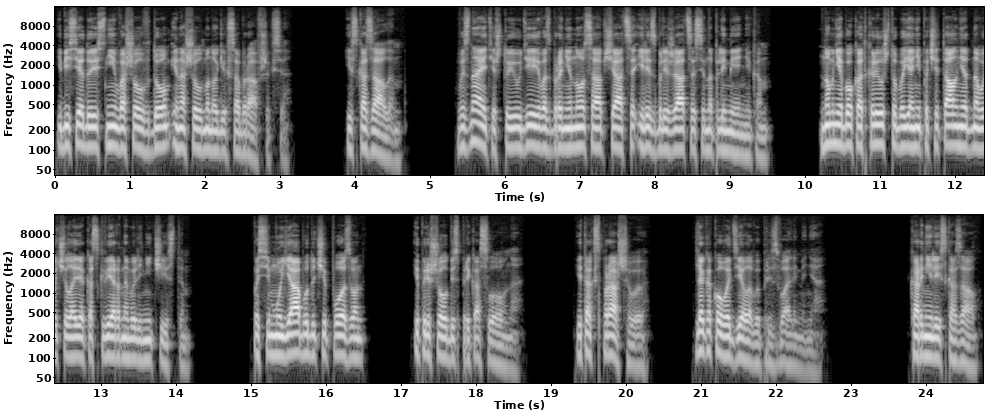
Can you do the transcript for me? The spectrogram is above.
И, беседуя с ним, вошел в дом и нашел многих собравшихся. И сказал им, «Вы знаете, что иудеи возбранено сообщаться или сближаться с иноплеменником. Но мне Бог открыл, чтобы я не почитал ни одного человека скверным или нечистым. Посему я, будучи позван, и пришел беспрекословно. Итак спрашиваю, для какого дела вы призвали меня?» Корнилий сказал,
